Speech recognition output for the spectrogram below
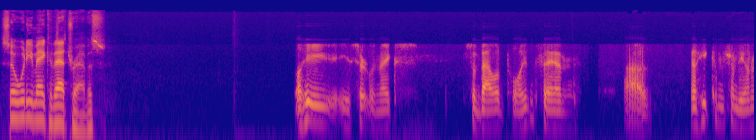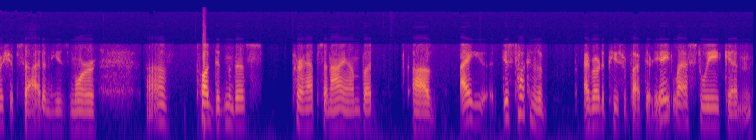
So, what do you make of that, Travis? Well, he he certainly makes some valid points, and uh, you know, he comes from the ownership side, and he's more uh, plugged into this perhaps than I am. But uh, I just talking to I wrote a piece for 538 last week, and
